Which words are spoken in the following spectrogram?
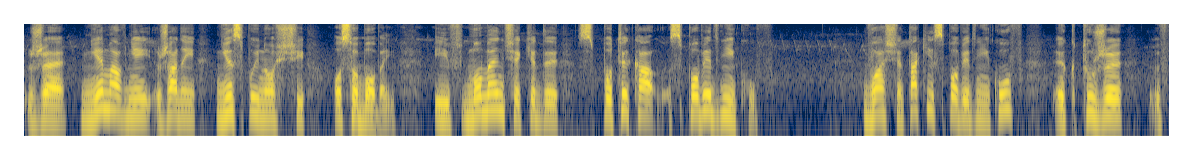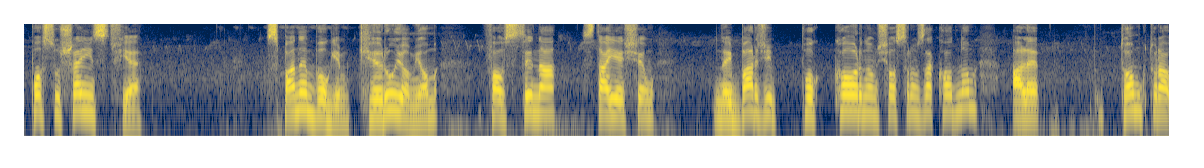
że nie ma w niej żadnej niespójności osobowej. I w momencie, kiedy spotyka spowiedników, właśnie takich spowiedników, y, którzy w posłuszeństwie z Panem Bogiem kierują ją, Faustyna staje się najbardziej pokorną siostrą zakonną, ale tą, która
